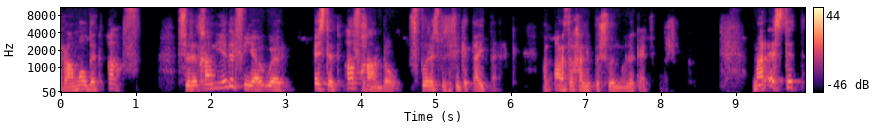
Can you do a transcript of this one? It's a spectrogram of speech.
rammel dit af. So dit gaan eerder vir jou oor is dit afgehandel vir 'n spesifieke tydperk, want anders gaan die persoon moeilikheid veroorsaak. Maar is dit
